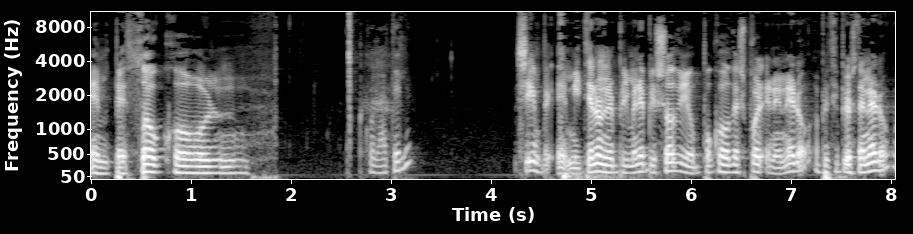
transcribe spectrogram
Empezó con ¿Con la tele? Sí, emitieron el primer episodio un poco después, en enero, a principios de enero.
